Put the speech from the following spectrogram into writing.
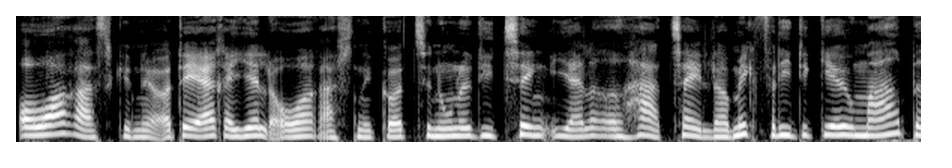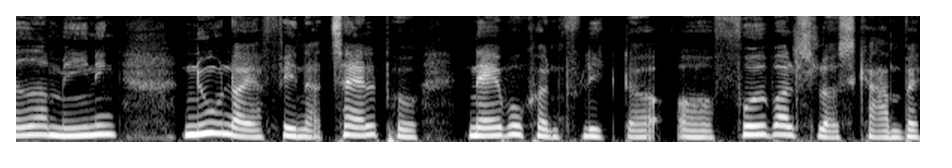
overraskende, og det er reelt overraskende godt til nogle af de ting, I allerede har talt om. Ikke? Fordi det giver jo meget bedre mening nu, når jeg finder tal på nabokonflikter og fodboldslåskampe,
